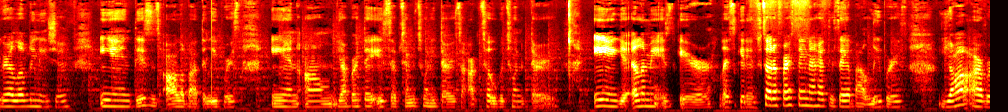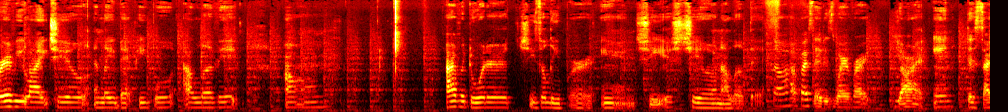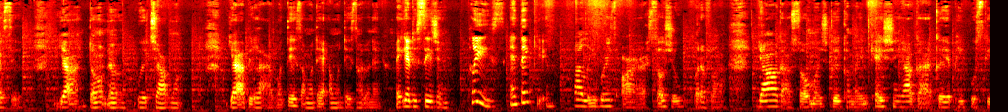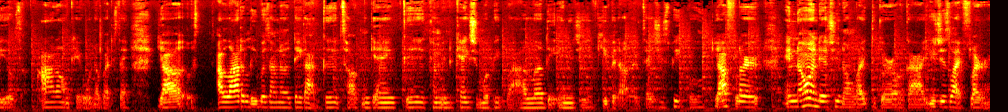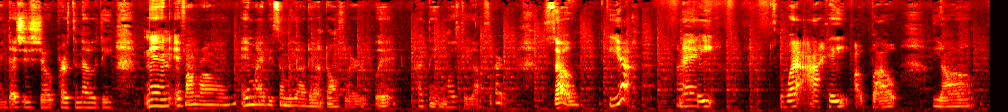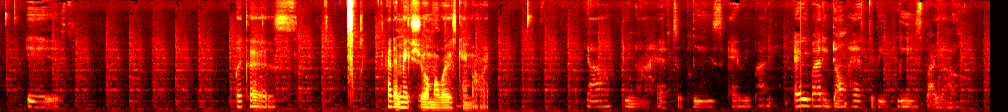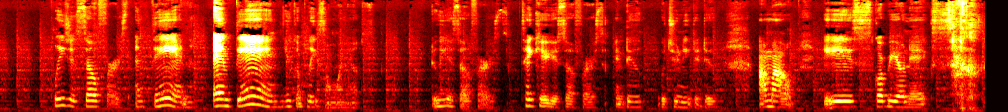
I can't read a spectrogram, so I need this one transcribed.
girl lovely nisha. And this is all about the libras. And um your birthday is september 23rd to october 23rd and your element is air. Let's get into so the first thing i have to say about libras y'all are very like chill and laid back people. I love it. Um I have a daughter, she's a Libra, and she is chill, and I love that. So I hope I say this word right. Y'all are indecisive. Y'all don't know what y'all want. Y'all be like, I want this, I want that, I want this, I want that. Make a decision, please, and thank you. Y'all Libras are social butterfly. Y'all got so much good communication. Y'all got good people skills. I don't care what nobody say. Y'all a lot of Libras I know they got good talking game, good communication with people. I love the energy. Keep it out flirtatious people. Y'all flirt and knowing that you don't like the girl or guy, you just like flirting. That's just your personality. And if I'm wrong, it might be some of y'all that don't flirt, but I think most of y'all flirt. So yeah. I hate what I hate about y'all is because I didn't make sure my words came out right. Y'all do not have to please everybody. Everybody don't have to be pleased by y'all. Please yourself first and then and then you can please someone else. Do yourself first. Take care of yourself first and do what you need to do. I'm out. Is Scorpio next?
